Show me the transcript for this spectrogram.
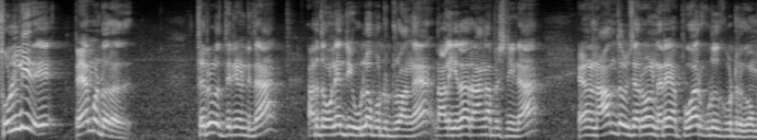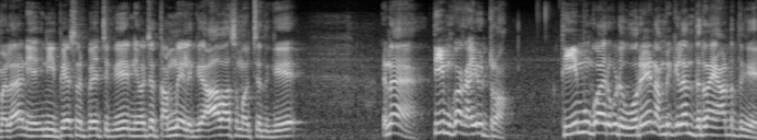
சொல்லிடு பேமெண்ட் வராது. தெருவில் தெரிய வேண்டியதான் அடுத்த உடனே தூக்கி உள்ளே போட்டுட்ருவாங்க நாளைக்கு ஏதாவது ராங்காக பேசுனீங்கன்னா ஏன்னா நாம் தமிழ் சார்பாக நிறையா புகார் கொடுக்கப்பட்டிருக்கோம் மேலே. நீ நீ பேசுகிற பேச்சுக்கு நீ வச்ச தமிழுக்கு ஆவாசம் வச்சதுக்கு. என்ன? திமுக கைவிட்டுறோம் திமுக இருக்கக்கூடிய ஒரே நம்பிக்கையில் திடுறாங்க ஆட்டத்துக்கு.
